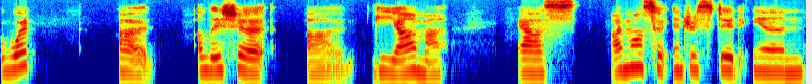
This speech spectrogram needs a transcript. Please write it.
what uh, Alicia uh, Guillama asks, I'm also interested in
